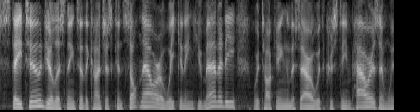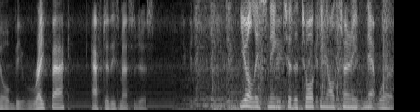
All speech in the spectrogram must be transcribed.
stay tuned. You're listening to the Conscious Consultant Hour, Awakening Humanity. We're talking this hour with Christine Powers, and we'll be right back after these messages. You're listening to the Talking Alternative Network.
